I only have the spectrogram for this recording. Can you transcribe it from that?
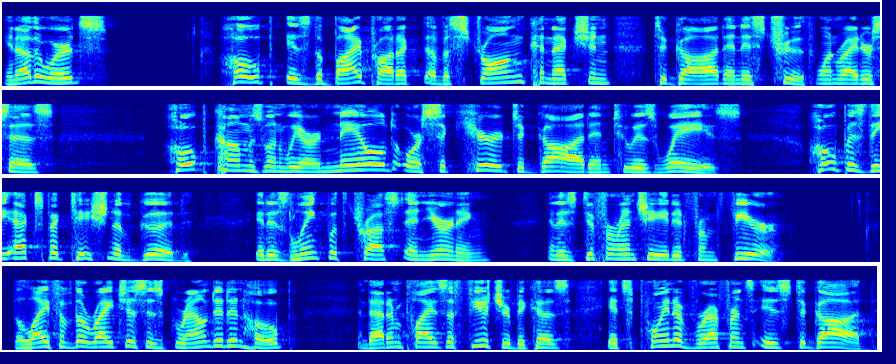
In other words, hope is the byproduct of a strong connection to God and His truth. One writer says, Hope comes when we are nailed or secured to God and to His ways. Hope is the expectation of good. It is linked with trust and yearning and is differentiated from fear. The life of the righteous is grounded in hope and that implies a future because its point of reference is to God.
